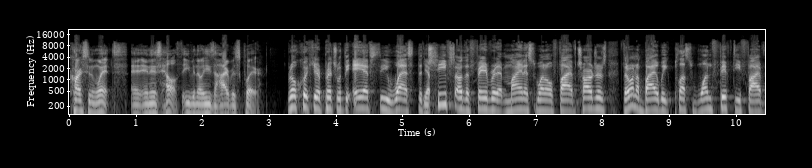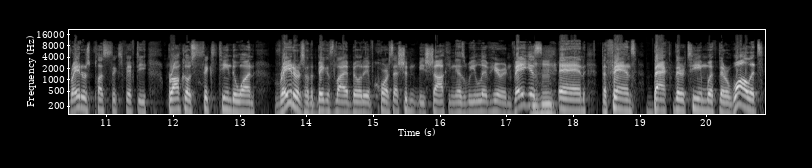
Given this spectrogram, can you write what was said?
Carson Wentz and, and his health, even though he's a high risk player. Real quick here, Pritch, with the AFC West, the Chiefs are the favorite at minus 105. Chargers, they're on a bye week plus 155. Raiders plus 650. Broncos 16 to 1. Raiders are the biggest liability, of course. That shouldn't be shocking as we live here in Vegas Mhm. and the fans back their team with their wallets.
